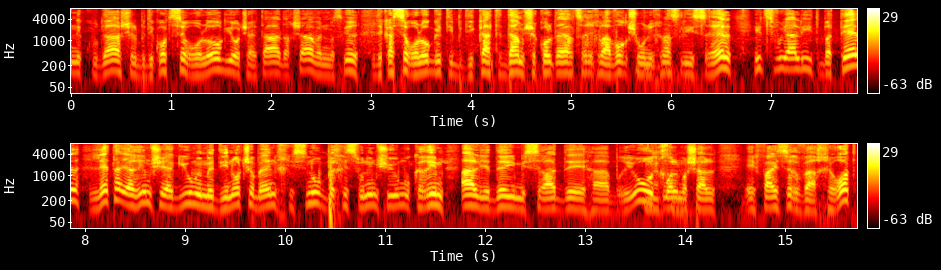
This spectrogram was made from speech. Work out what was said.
נקודה של בדיקות סרולוגיות שהייתה עד עכשיו, אני מזכיר, בדיקה סרולוגית היא בדיקת דם שכל תייר צריך לעבור כשהוא נכנס לישראל, היא צפויה להתבטל לתיירים שיגיעו ממדינות שבהן חיסנו בחיסונים שיהיו מוכרים על ידי משרד הבריאות, נכון. כמו למשל פייזר ואחרות.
